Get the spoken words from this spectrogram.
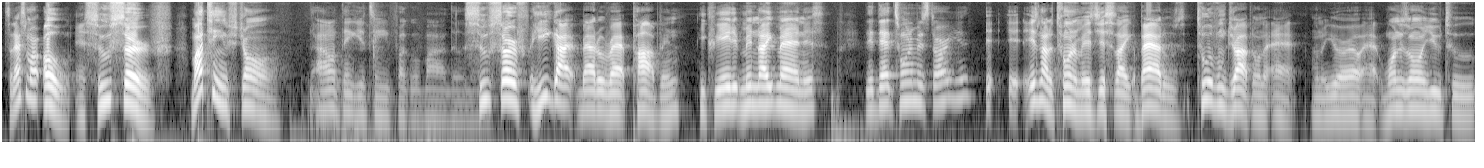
So that's my oh and Tsu Surf. My team's strong. I don't think your team fuck with mine though. man. Tsu Surf he got battle rap popping. He created Midnight Madness. Did that tournament start yet? It, it, it's not a tournament. It's just like battles. Two of them dropped on the app on the URL app. One is on YouTube.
